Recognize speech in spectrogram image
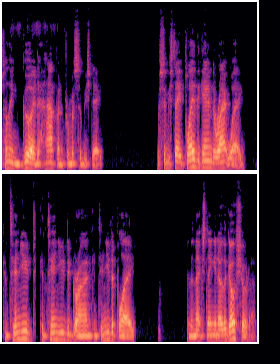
Something good happened for Mississippi State. Mississippi State played the game the right way, continued, continued to grind, continued to play, and the next thing you know, the ghost showed up.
